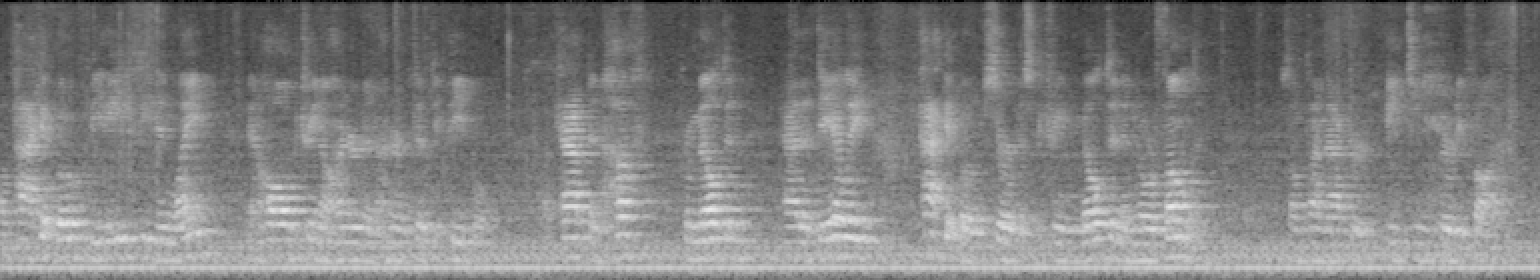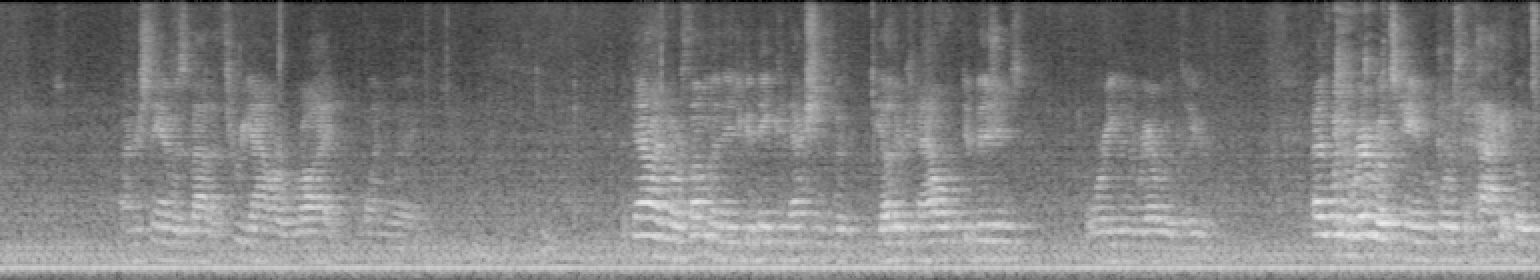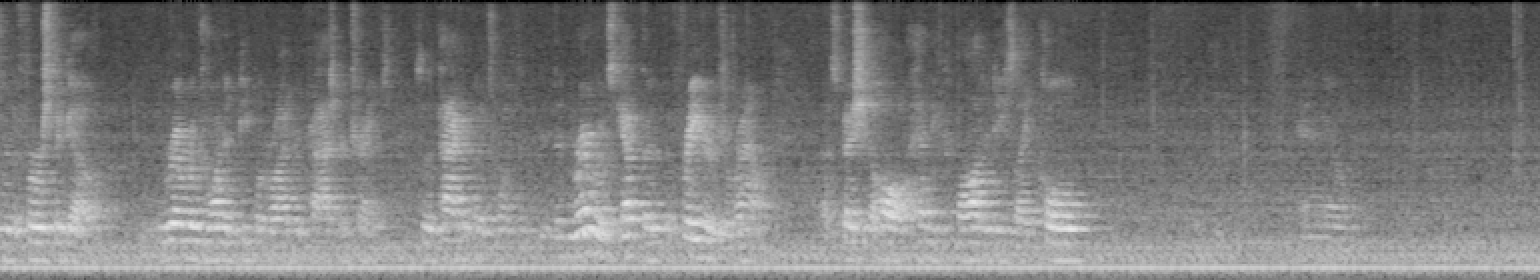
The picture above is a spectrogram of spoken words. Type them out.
A packet boat would be 80 feet in length and haul between 100 and 150 people. Uh, Captain Huff from Milton had a daily packet boat service between Milton and Northumberland sometime after 1835. I understand it was about a three-hour ride one way. But down in Northumberland, then you could make connections with the other canal divisions or even the railroad later. And when the railroads came, of course, the packet boats were the first to go. The railroads wanted people to ride their passenger trains, so the packet boats went. The the railroads kept the the freighters around, especially to haul heavy commodities like coal, and, um,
